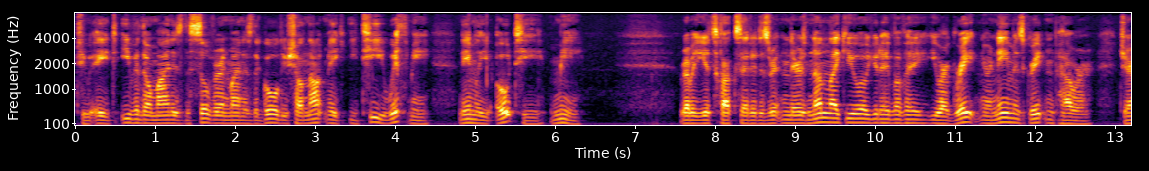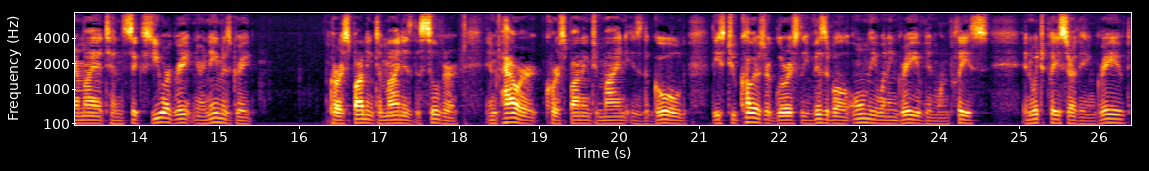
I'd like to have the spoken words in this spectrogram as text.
2 8. Even though mine is the silver and mine is the gold, you shall not make et with me, namely ot, me. Rabbi Yitzchak said, It is written, There is none like you, O Yudhevave. You are great, and your name is great in power. Jeremiah 10:6. You are great, and your name is great. Corresponding to mine is the silver. In power, corresponding to mine is the gold. These two colors are gloriously visible only when engraved in one place. In which place are they engraved?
